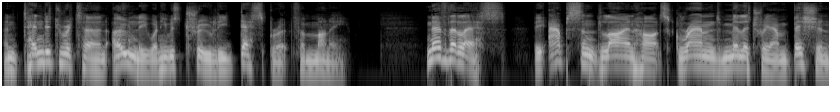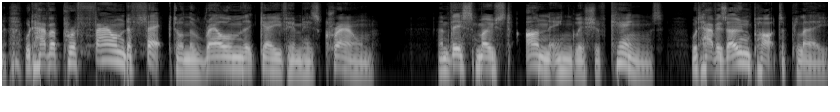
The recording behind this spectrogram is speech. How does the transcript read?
and tended to return only when he was truly desperate for money. Nevertheless, the absent Lionheart's grand military ambition would have a profound effect on the realm that gave him his crown. And this most un English of kings would have his own part to play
